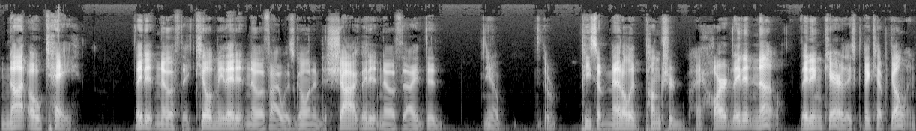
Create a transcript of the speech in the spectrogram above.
not okay. They didn't know if they killed me. They didn't know if I was going into shock. They didn't know if I did, you know, the piece of metal had punctured my heart. They didn't know. They didn't care. They, they kept going.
